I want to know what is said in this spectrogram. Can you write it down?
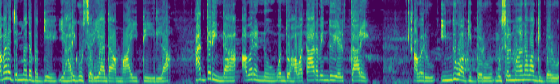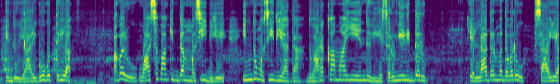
ಅವರ ಜನ್ಮದ ಬಗ್ಗೆ ಯಾರಿಗೂ ಸರಿಯಾದ ಮಾಹಿತಿ ಇಲ್ಲ. ಆದ್ದರಿಂದ ಅವರನ್ನು ಒಂದು ಅವತಾರವೆಂದು ಹೇಳುತ್ತಾರೆ. ಅವರು ಹಿಂದೂವಾಗಿದ್ದರು ಮುಸಲ್ಮಾನವಾಗಿದ್ದರು ಎಂದು ಯಾರಿಗೂ ಗೊತ್ತಿಲ್ಲ. ಅವರು ವಾಸವಾಗಿದ್ದ ಮಸೀದಿಗೆ ಹಿಂದೂ ಮಸೀದಿಯಾದ ದ್ವಾರಕಾಮಾಯಿ ಎಂದು ಹೆಸರು ನೀಡಿದ್ದರು. ಎಲ್ಲ ಧರ್ಮದವರು ಸಾಯಿಯ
